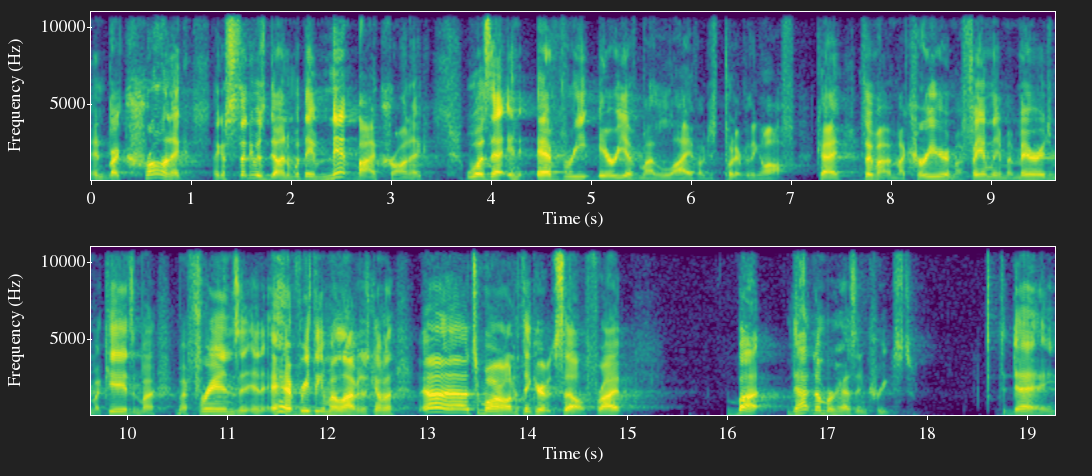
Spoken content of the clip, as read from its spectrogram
And by chronic, like a study was done, and what they meant by chronic was that in every area of my life, I just put everything off okay? I'm talking about my career and my family and my marriage and my kids and my, my friends and, and everything in my life. It's kind of like, uh, tomorrow to take care of itself, right? But that number has increased. Today,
